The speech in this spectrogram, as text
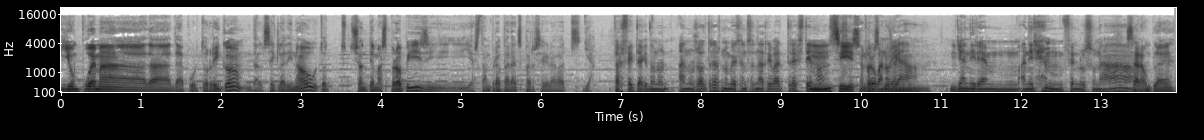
i un poema de, de Puerto Rico, del segle XIX, tots són temes propis i, i estan preparats per ser gravats ja. Perfecte, que a nosaltres només ens han arribat tres temes, Mm, sí, són però bueno, posem- ja, Mhm. ja anirem, anirem fent-los sonar. Serà un plaer.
